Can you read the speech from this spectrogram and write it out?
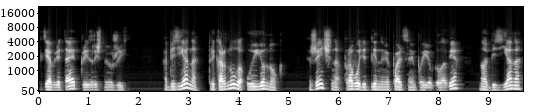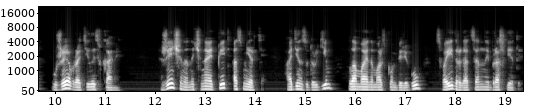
где обретает призрачную жизнь. Обезьяна прикорнула у ее ног. Женщина проводит длинными пальцами по ее голове, но обезьяна уже обратилась в камень. Женщина начинает петь о смерти, один за другим ломая на морском берегу свои драгоценные браслеты.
